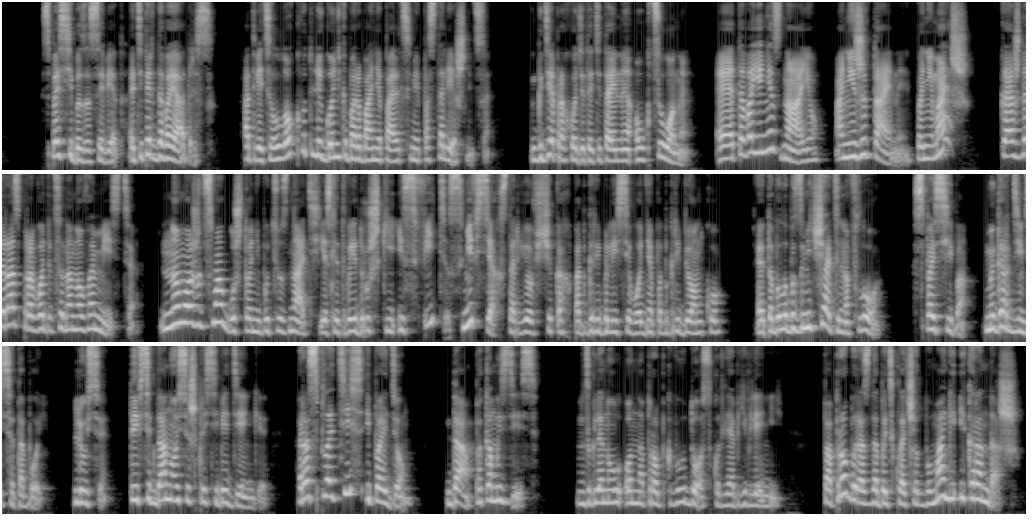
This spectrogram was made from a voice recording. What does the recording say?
Спасибо за совет. А теперь давай адрес. Ответил Локвуд, легонько барабаня пальцами по столешнице. Где проходят эти тайные аукционы? Этого я не знаю. Они же тайные, понимаешь? Каждый раз проводятся на новом месте. Но, может, смогу что-нибудь узнать, если твои дружки из Фитис не всех старьевщиках подгребли сегодня под гребенку. Это было бы замечательно, Фло. Спасибо. Мы гордимся тобой. Люси, ты всегда носишь при себе деньги. Расплатись и пойдем. Да, пока мы здесь. Взглянул он на пробковую доску для объявлений. Попробуй раздобыть клочок бумаги и карандаш.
